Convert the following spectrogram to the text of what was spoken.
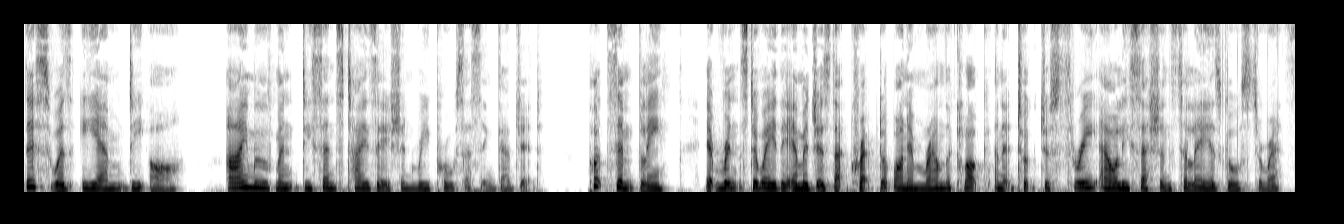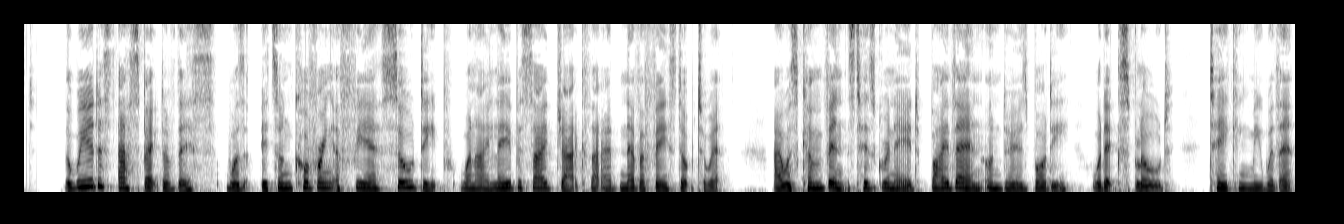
This was EMDR, Eye Movement Desensitization Reprocessing Gadget. Put simply, it rinsed away the images that crept up on him round the clock, and it took just three hourly sessions to lay his ghost to rest. The weirdest aspect of this was its uncovering a fear so deep when I lay beside Jack that I'd never faced up to it. I was convinced his grenade, by then under his body, would explode, taking me with it.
